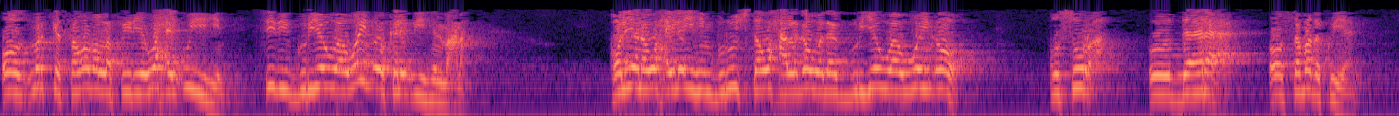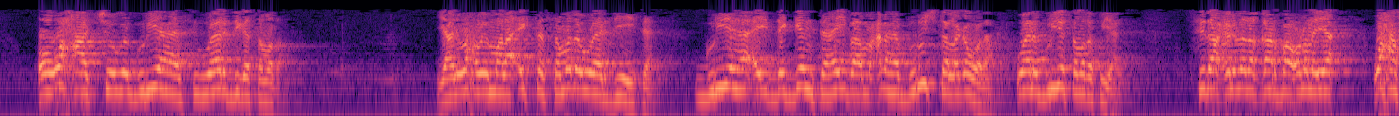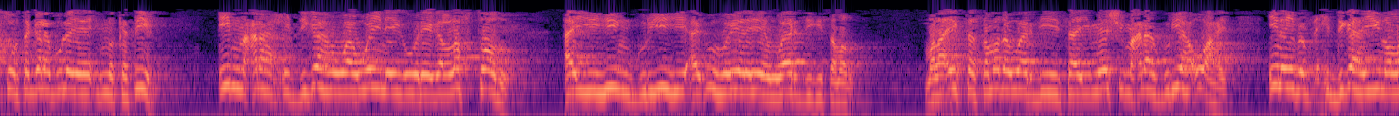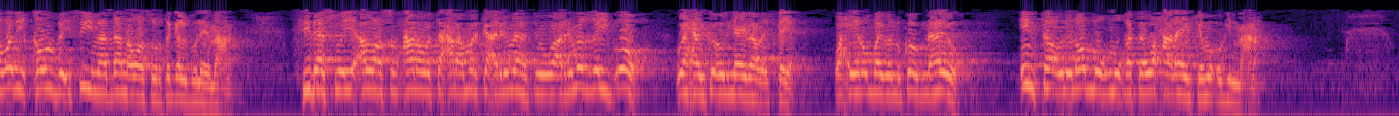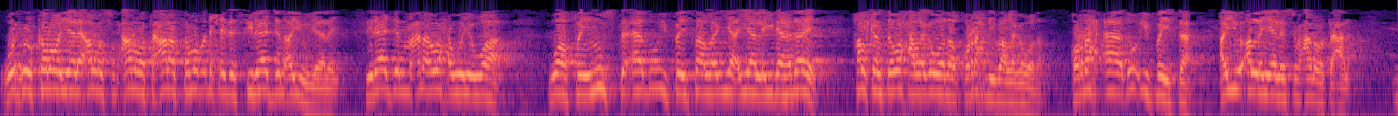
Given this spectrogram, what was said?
oo marka samada la fiiriyo waxay u yihiin sidii guryo waaweyn oo kale u yihiin macnaha. Qolyana waxay leeyihiin buruujta waxaa laga wadaa guryo waaweyn oo qusuur ah oo daara ah oo samada ku yaal oo waxaa jooga guryahaasi waardiga samada. Yacani waxa weye malaa'igta samada waardiyeysa guryaha ay degan tahay baa macnaha buruujta laga wadaa waana guryo samada ku yaal. Sidaa culimmada qaar baa odhanaya waxaa suurtagala buu leeyahay ibnu kathiir in macnaha xidigaha waaweynayga wareega laftoodu ay yihiin guryihii ay u hoyanayeen waardigii samadu. Malaa'igta samada waardiyeysaay meeshii macnaha guryaha u ahayd inayba xidigaha yihiin oo labadii qowlba isu yimaadaanna waa suurtagal buu leeyahy macna. Sidaas weeye allah subxaana wa tacaala marka arrimahaasi waa arrimo qeyb oo waxaan ka ognahay baaba iska yar. Wax yar un baybaynu ka ognahayo. Intaa un inoo muuqmuuqata waxaan ahayn kama ogin macnaha wuxuu kaloo yeelay alla subxaana wa tacaala samada dhexeeda siraajan ayuu yeelay. Siraajan macnaha waxa weeye waa waa faynuusta aada u ifaysa yaa la yidhaahdaaye. Halkanse waxaa laga wadaa qoraxdii baa laga wadaa. Qorax aada u ifaysa ayuu alla yeelay subxaana wa tacaala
